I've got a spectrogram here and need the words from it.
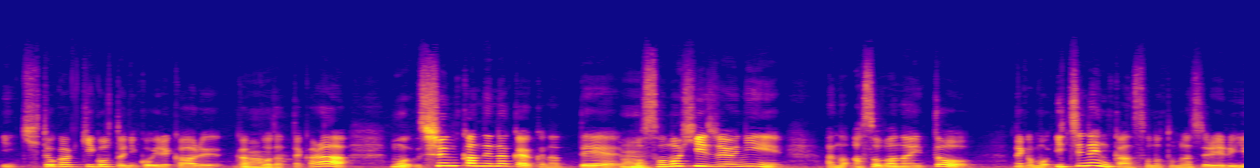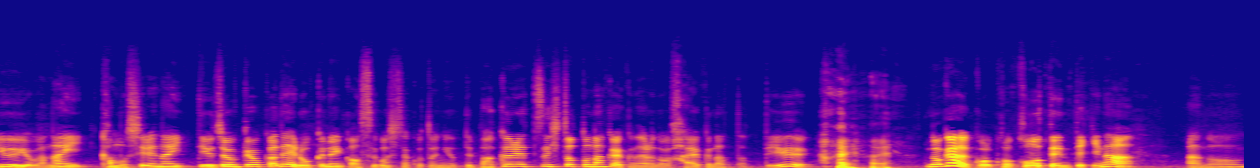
一学期ごとにこう入れ替わる学校だったから、もう瞬間で仲良くなって、うん。もうその日中にあの遊ばないとなんかもう1年間その友達と入れる猶予がないかもしれないっていう状況下で6年間を過ごしたことによって爆裂人と仲良くなるのが早くなったっていうのがこうこう後天的なあの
